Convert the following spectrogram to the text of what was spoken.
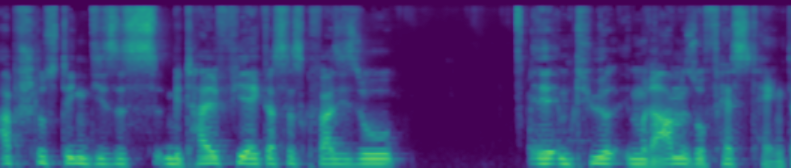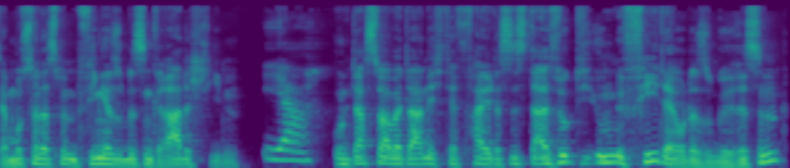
Abschlussding, dieses Metallviereck, dass das quasi so äh, im Tür, im Rahmen so festhängt. Da muss man das mit dem Finger so ein bisschen gerade schieben. Ja. Und das war aber da nicht der Fall. Das ist, da ist wirklich irgendeine Feder oder so gerissen.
